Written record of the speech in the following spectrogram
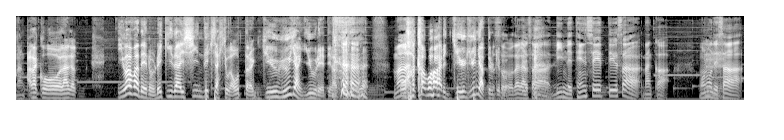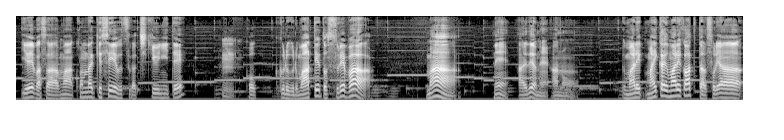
なんか。あら、こう、なんか、今までの歴代死んできた人がおったら、ぎゅうぎゅうやん、幽霊ってなってるけどねお まあ墓周りぎゅうぎゅうになってるけど。そうだからさ輪廻転生っていうさなんかものでさ、言えばさまあこんだけ生物が地球にいてうん。こうぐるぐる回ってるとすればまあねあれだよねあの生まれ毎回生まれ変わってたらそりゃ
